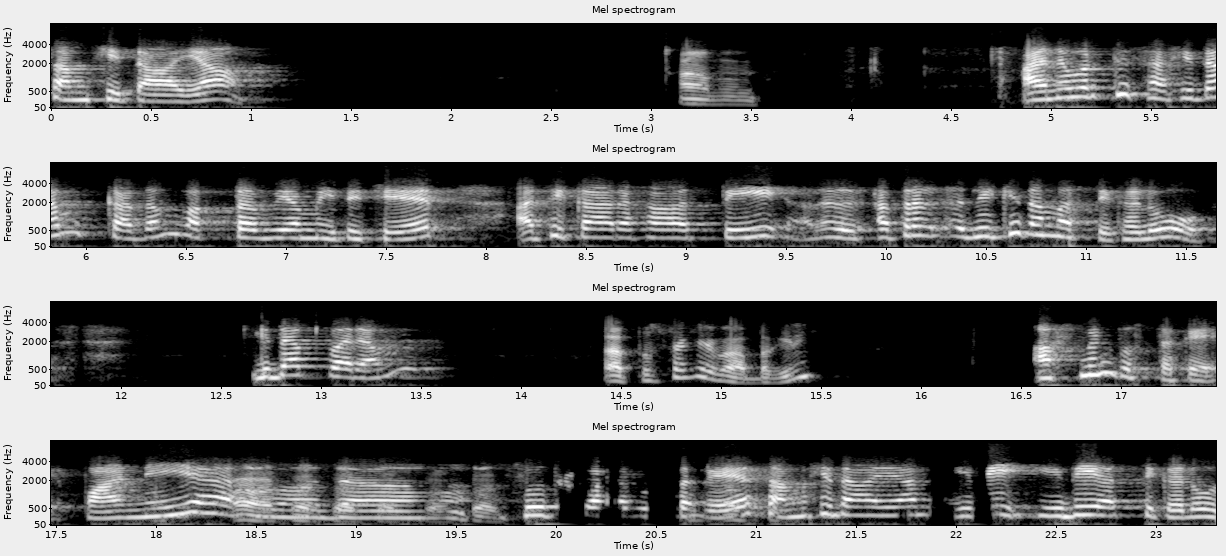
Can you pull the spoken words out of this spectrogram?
संहितायाम् अनुवृत्तिसहितं कथं वक्तव्यम् इति चेत् अधिकारः अस्ति अत्र लिखितम् अस्ति खलु इतः परं पुस्तके वा भगिनि अस्मिन् पुस्तके पाणीय सूत्रकारपुस्तके संहितायाम् इति इति अस्ति खलु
